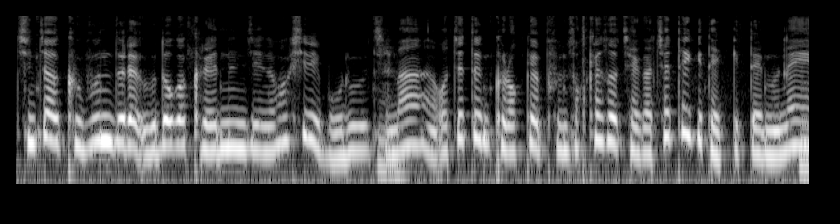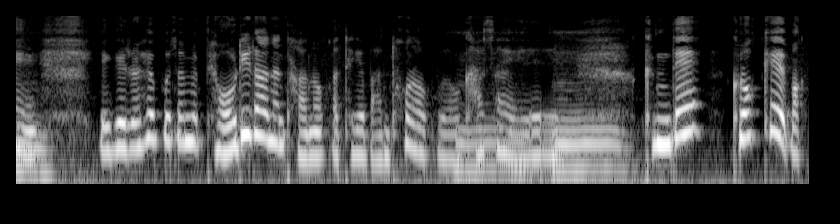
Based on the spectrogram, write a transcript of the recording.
진짜 그분들의 의도가 그랬는지는 확실히 모르지만 음. 어쨌든 그렇게 분석해서 제가 채택이 됐기 때문에 음. 얘기를 해보자면 별이라는 단어가 되게 많더라고요 음. 가사에. 음. 근데 그렇게 막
